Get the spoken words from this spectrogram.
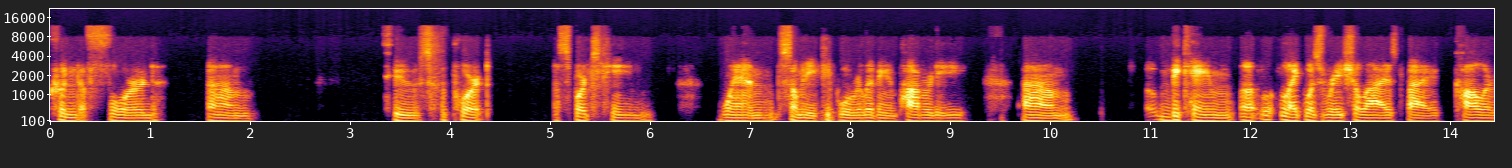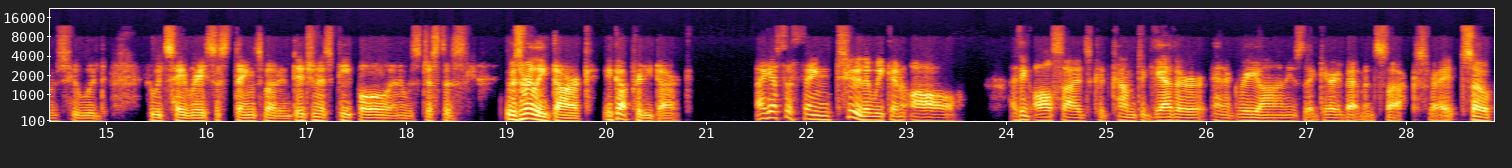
couldn't afford um, to support a sports team when so many people were living in poverty um, became uh, like was racialized by callers who would who would say racist things about indigenous people and it was just this it was really dark. It got pretty dark. I guess the thing too that we can all i think all sides could come together and agree on is that gary bettman sucks right so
